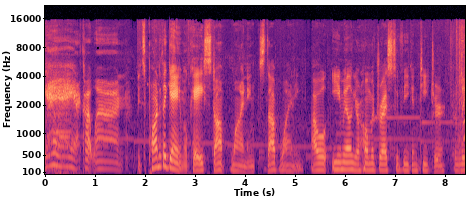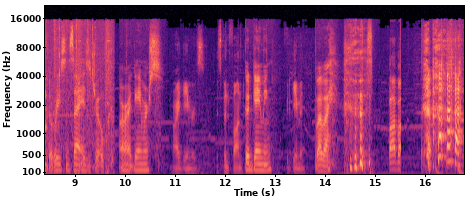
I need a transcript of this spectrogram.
Yay, I got one. It's part of the game, okay? Stop whining. Stop whining. I will email your home address to vegan teacher. For legal reasons, that is a joke. All right, gamers. All right, gamers. It's been fun. Good gaming. Good gaming. Bye-bye. Bye bye.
